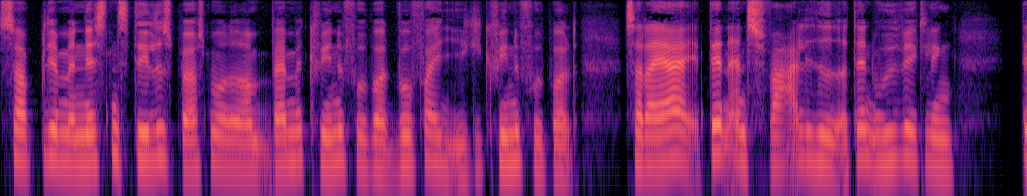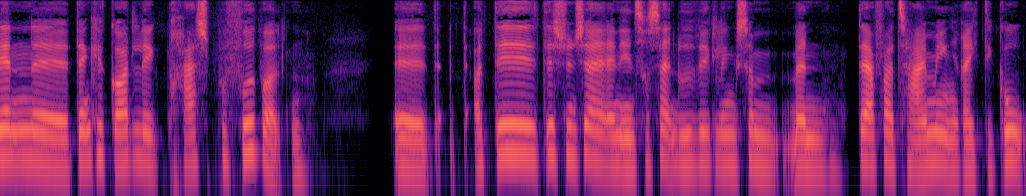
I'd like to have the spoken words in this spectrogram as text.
så bliver man næsten stillet spørgsmålet om, hvad med kvindefodbold? Hvorfor er I ikke kvindefodbold? Så der er den ansvarlighed og den udvikling, den, øh, den kan godt lægge pres på fodbolden. Øh, og det, det synes jeg er en interessant udvikling, som man derfor er timingen rigtig god.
